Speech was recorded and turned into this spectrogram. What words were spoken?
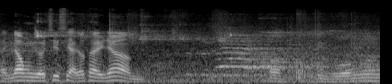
Thành Long nhớ chia sẻ cho thầy nhá. Ờ, tình huống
